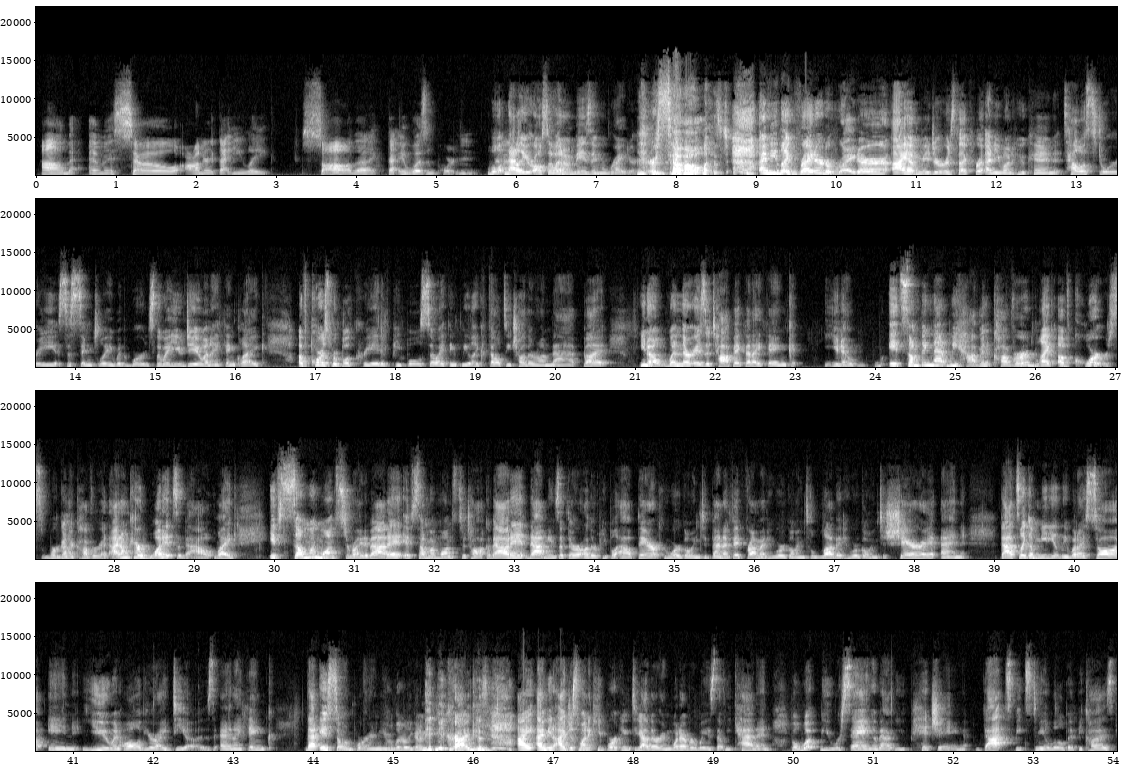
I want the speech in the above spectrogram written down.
um am so honored that you like saw that that it was important. Well, that- Natalie, you're also an amazing writer. so let's I mean, like writer to writer, I have major respect for anyone who can tell a story succinctly with words the way you do. And I think like, of course, we're both creative people, so I think we like felt each other on that. But you know, when there is a topic that I think you know, it's something that we haven't covered. Like, of course, we're going to cover it. I don't care what it's about. Like, if someone wants to write about it, if someone wants to talk about it, that means that there are other people out there who are going to benefit from it, who are going to love it, who are going to share it. And that's like immediately what I saw in you and all of your ideas. And I think that is so important. You're literally going to make me cry because mm. I, I mean, I just want to keep working together in whatever ways that we can. And, but what you were saying about you pitching, that speaks to me a little bit because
